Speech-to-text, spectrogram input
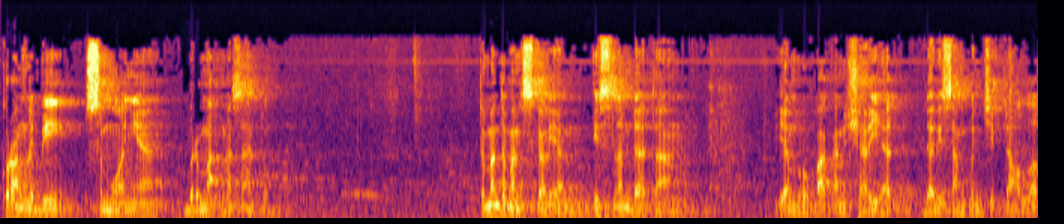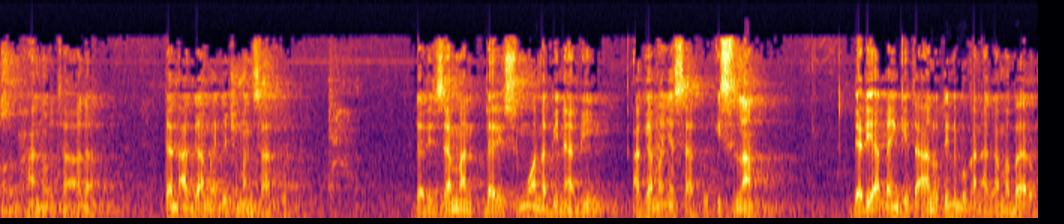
Kurang lebih semuanya bermakna satu. Teman-teman sekalian, Islam datang yang merupakan syariat dari sang pencipta Allah Subhanahu wa taala dan agama itu cuma satu. Dari zaman dari semua nabi-nabi, agamanya satu, Islam. Jadi apa yang kita anut ini bukan agama baru,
